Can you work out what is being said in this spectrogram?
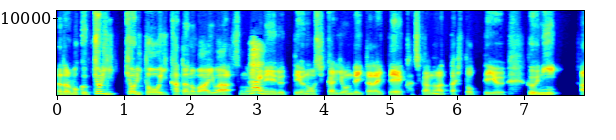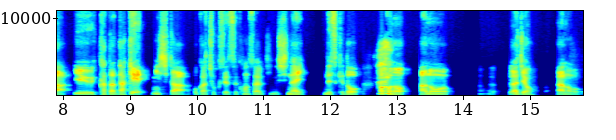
なんだろう、僕、距離、距離遠い方の場合は、そのはい。メールっていうのをしっかり読んでいただいて、価値観のあった人っていうふうに、あ、いう方だけにしか僕は直接コンサルティングしないんですけど、まあ、はい。この、あの、ラジオ、あの、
